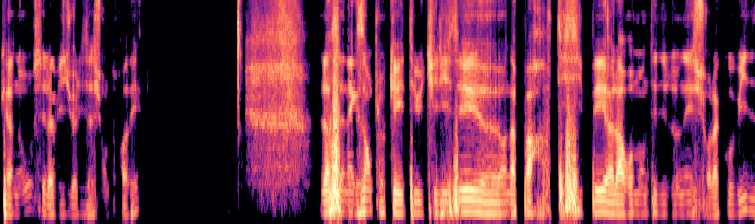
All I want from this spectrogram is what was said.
canaux, c'est la visualisation 3D. Là, c'est un exemple qui a été utilisé, euh, on a participé à la remontée des données sur la Covid.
